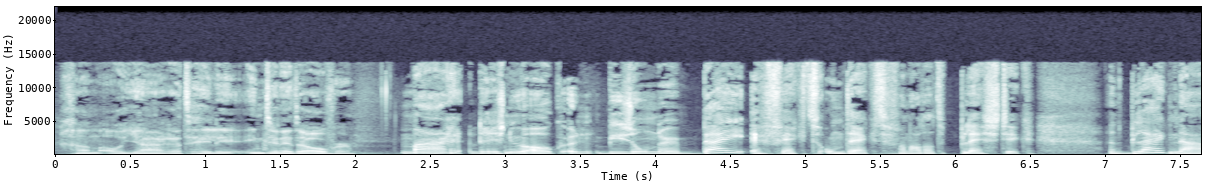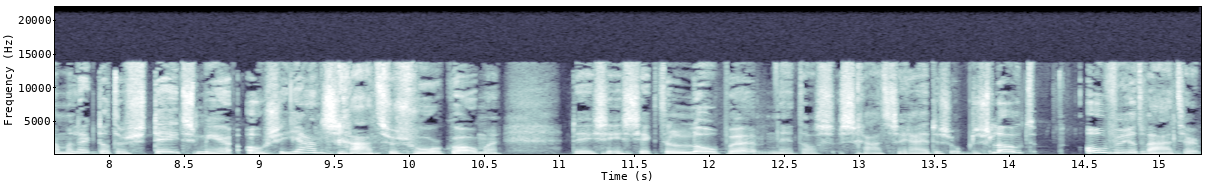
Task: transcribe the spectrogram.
gaan al jaren het hele internet over. Maar er is nu ook een bijzonder bijeffect ontdekt van al dat plastic. Het blijkt namelijk dat er steeds meer oceaanschaatsers voorkomen. Deze insecten lopen, net als schaatsenrijders op de sloot, over het water.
